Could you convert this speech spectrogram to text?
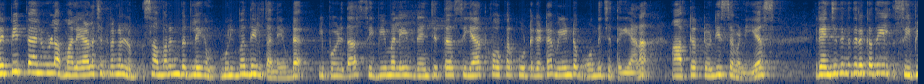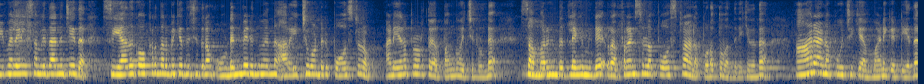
Repeat value ഉള്ള മലയാള ചിത്രങ്ങളിലും സമ്മർ ഇൻ ബദ്ലിഹം മുൻപന്തിയിൽ തന്നെയുണ്ട്. ഇപ്പോഴിതാ സിബി മലയിൽ രഞ്ജിത്ത് സിയാദ് കോക്കർ കൂട്ടുകെട്ട് വീണ്ടും ഒന്നിച്ചെത്തുകയാണ്. After twenty seven years. രഞ്ജിത്തിന്റെ തിരക്കഥയിൽ സി പി മലയിൽ സംവിധാനം ചെയ്ത് സിയാദ് കോക്കർ നിർമ്മിക്കുന്ന ചിത്രം ഉടൻ വരുന്നുവെന്ന് അറിയിച്ചുകൊണ്ടൊരു പോസ്റ്ററും അണിയറ പ്രവർത്തകർ പങ്കുവച്ചിട്ടുണ്ട്. സമ്മറിൻ ബദ്ലഹിമിന്റെ റെഫറൻസ് ഉള്ള പോസ്റ്ററാണ് പുറത്തു വന്നിരിക്കുന്നത്. ആരാണ് പൂച്ചയ്ക്ക് മണി കെട്ടിയത്?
